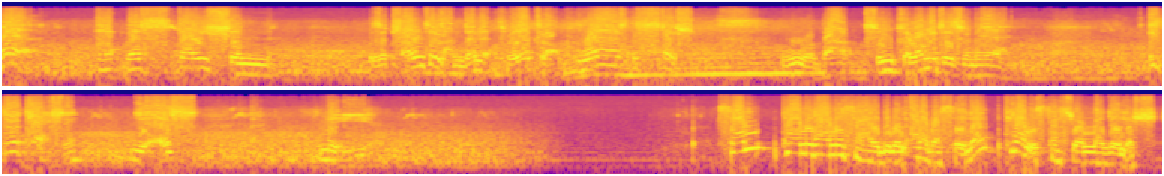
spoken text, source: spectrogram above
Where? At the station. There's a train to London at three o'clock. Where's the station? Oh, about two kilometres from here. Is there a taxi? Yes. Me. Sam tamirhane sahibinin arabasıyla tren istasyonuna gelir.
